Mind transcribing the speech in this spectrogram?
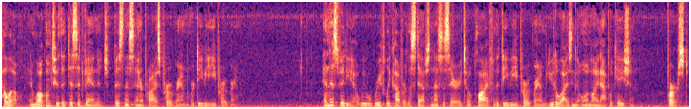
Hello, and welcome to the Disadvantaged Business Enterprise Program, or DBE program. In this video, we will briefly cover the steps necessary to apply for the DBE program utilizing the online application. First,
